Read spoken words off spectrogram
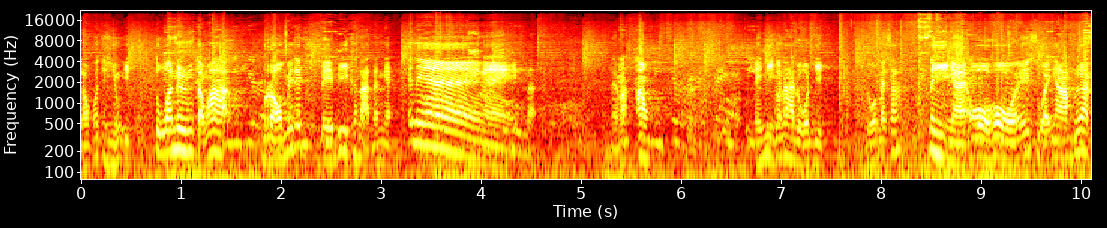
เราก็จะหิวอีกตัวหนึ่งแต่ว่าเราไม่ได้เบบี้ขนาดนั้นไงไอ้เนี่ยไงไหนวะเอ้าไอ้นี่ก็น่าโดนอีกโดนไปซะนี่ไงโอ้โหไอ้สวยงามเพื่อน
